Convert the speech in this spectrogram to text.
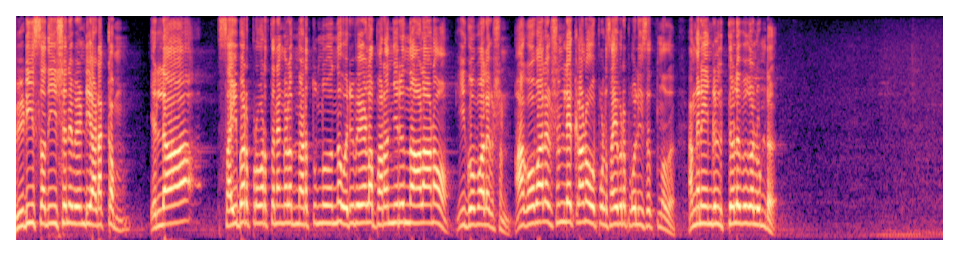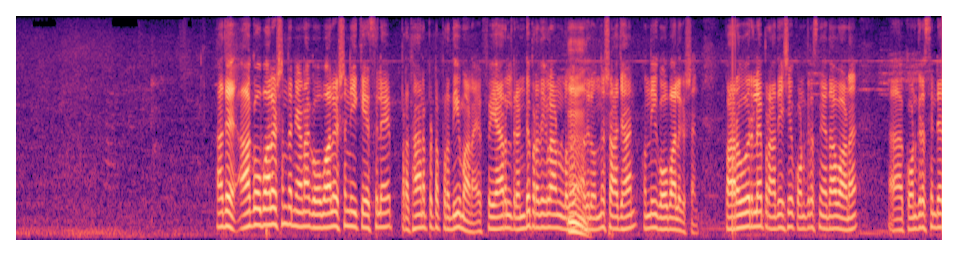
പി ഡി സതീശന് വേണ്ടി അടക്കം എല്ലാ സൈബർ പ്രവർത്തനങ്ങളും നടത്തുന്നുവെന്ന് ഒരു വേള പറഞ്ഞിരുന്ന ആളാണോ ഈ ഗോപാലകൃഷ്ണൻ? ആ ഗോപാലകൃഷ്ണനിലേക്കാണോ ഇപ്പോൾ സൈബർ പോലീസ് എത്തുന്നത്? അങ്ങനെയെങ്കിൽ തെളിവുകളുണ്ട്. അതെ ആ ഗോപാലകൃഷ്ണൻ തന്നെയാണ്. ആ ഗോപാലകൃഷ്ണൻ ഈ കേസിലെ പ്രധാനപ്പെട്ട പ്രതിയുമാണ്. എഫ് ഐ ആറിൽ രണ്ട് പ്രതികളാണുള്ളത്. അതിലൊന്ന് ഷാജഹാൻ ഒന്ന് ഈ ഗോപാലകൃഷ്ണൻ. പറവൂരിലെ പ്രാദേശിക കോൺഗ്രസ് നേതാവാണ് കോൺഗ്രസിന്റെ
